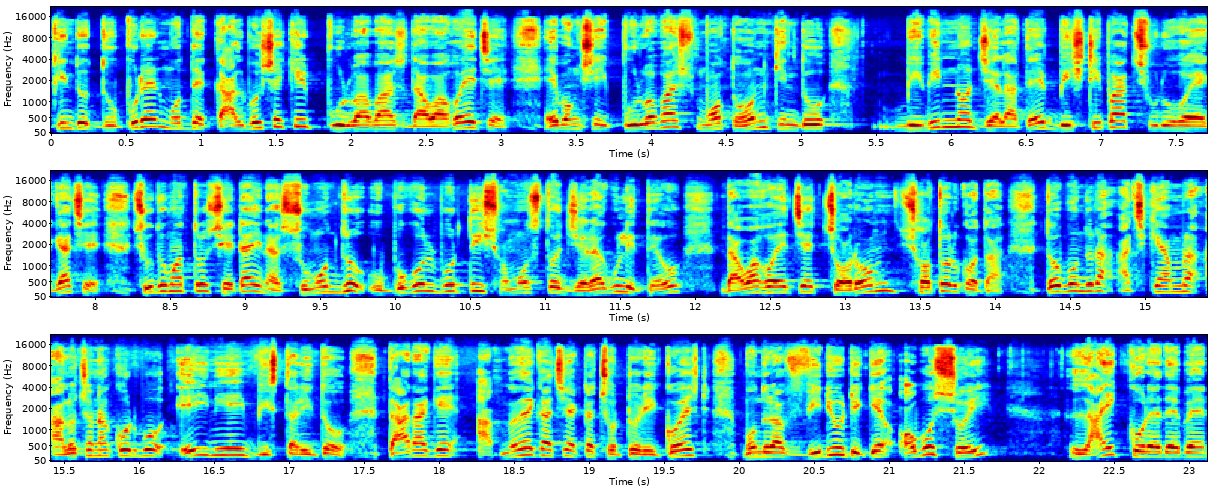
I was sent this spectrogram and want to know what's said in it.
কিন্তু দুপুরের মধ্যে কালবৈশাখীর পূর্বাভাস দেওয়া হয়েছে এবং সেই পূর্বাভাস মতন কিন্তু বিভিন্ন জেলাতে বৃষ্টিপাত শুরু হয়ে গেছে। শুধুমাত্র সেটাই না, সমুদ্র উপকূলবর্তী সমস্ত জেলাগুলিতেও দেওয়া হয়েছে চরম সতর্কতা তো বন্ধুরা, আজকে আমরা আলোচনা করব এই নিয়েই বিস্তারিত। তার আগে আপনাদের কাছে একটা ছোট্ট রিকোয়েস্ট বন্ধুরা, ভিডিওটিকে অবশ্যই লাইক করে দেবেন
